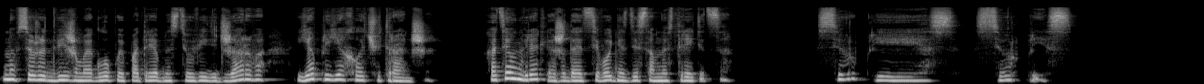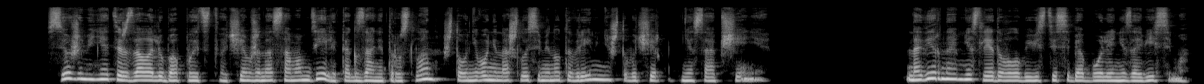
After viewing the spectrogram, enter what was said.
но все же, движимая глупой потребностью увидеть Жарова, я приехала чуть раньше. Хотя он вряд ли ожидает сегодня здесь со мной встретиться. Сюрприз, сюрприз. Все же меня терзало любопытство, чем же на самом деле так занят Руслан, что у него не нашлось и минуты времени, чтобы чиркнуть мне сообщение. Наверное, мне следовало бы вести себя более независимо,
